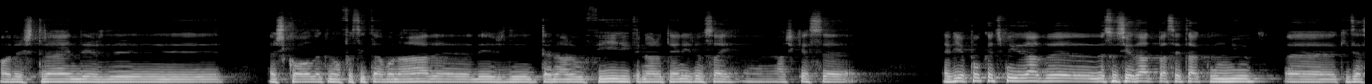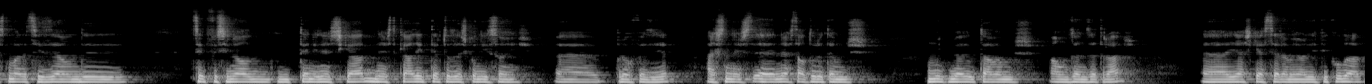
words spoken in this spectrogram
horas de treino, desde a escola que não facilitavam nada, desde treinar o físico, treinar o ténis, não sei, acho que essa havia pouca disponibilidade da, da, sociedade para aceitar que um miúdo uh, quisesse tomar a decisão de, ser profissional de ténis neste caso, neste caso e ter todas as condições uh, para o fazer. Acho que neste, uh, nesta altura estamos muito melhor do que estávamos há uns anos atrás e acho que essa era a maior dificuldade.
